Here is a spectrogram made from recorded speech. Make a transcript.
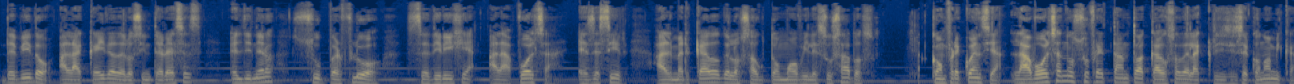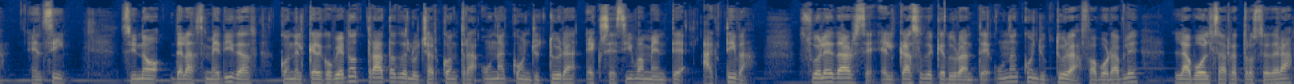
debido a la caída de los intereses, el dinero superfluo se dirige a la bolsa, es decir, al mercado de los automóviles usados. Con frecuencia, la bolsa no sufre tanto a causa de la crisis económica en sí, sino de las medidas con el que el gobierno trata de luchar contra una coyuntura excesivamente activa. Suele darse el caso de que durante una coyuntura favorable la bolsa retrocederá.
